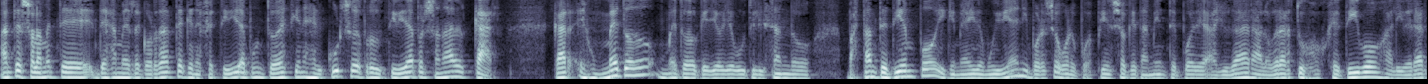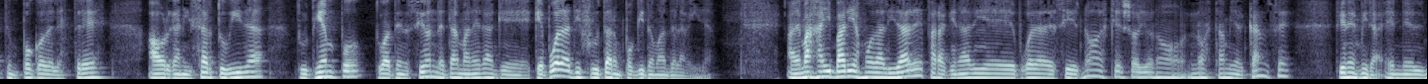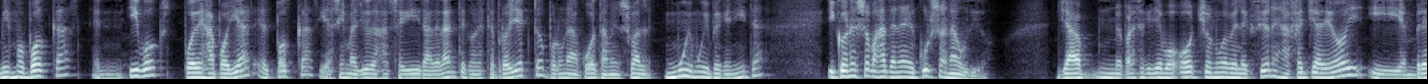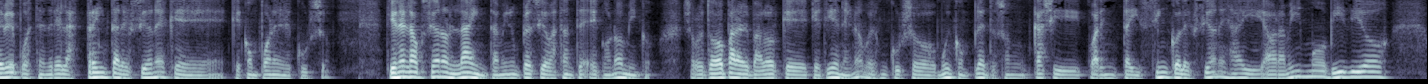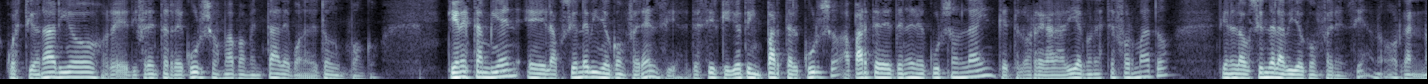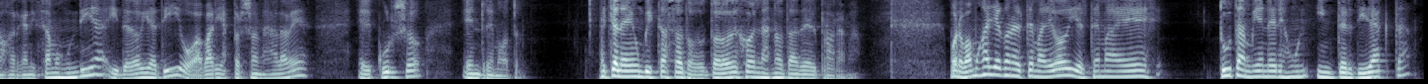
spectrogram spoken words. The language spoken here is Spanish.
Antes solamente déjame recordarte que en efectividad.es tienes el curso de productividad personal CAR. CAR es un método, un método que yo llevo utilizando bastante tiempo y que me ha ido muy bien y por eso, bueno, pues pienso que también te puede ayudar a lograr tus objetivos, a liberarte un poco del estrés, a organizar tu vida, tu tiempo, tu atención, de tal manera que, puedas disfrutar un poquito más de la vida. Además hay varias modalidades para que nadie pueda decir, no, es que eso yo no, no está a mi alcance. Tienes, mira, en el mismo podcast, en iVoox, puedes apoyar el podcast y así me ayudas a seguir adelante con este proyecto por una cuota mensual muy, muy pequeñita. Y con eso vas a tener el curso en audio. Ya me parece que llevo 8 o 9 lecciones a fecha de hoy y en breve pues tendré las 30 lecciones que, que componen el curso. Tienes la opción online, también un precio bastante económico, sobre todo para el valor que, que tiene, ¿no? Es un curso muy completo, son casi 45 lecciones hay ahora mismo, vídeos, cuestionarios, diferentes recursos, mapas mentales, bueno, de todo un poco. Tienes también eh, la opción de videoconferencia, es decir, que yo te imparta el curso, aparte de tener el curso online, que te lo regalaría con este formato, tienes la opción de la videoconferencia. Nos organizamos un día y te doy a ti o a varias personas a la vez el curso en remoto. Échale un vistazo a todo, te lo dejo en las notas del programa. Bueno, vamos allá con el tema de hoy. El tema es, tú también eres un interdidacta.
